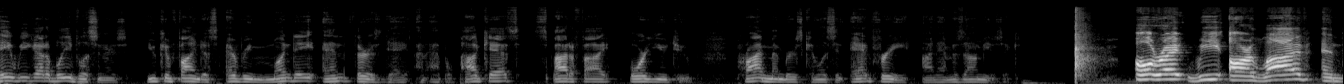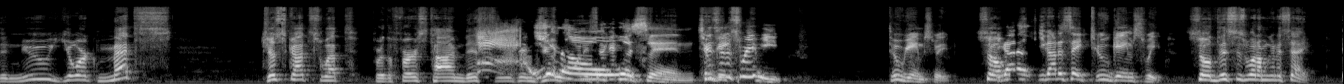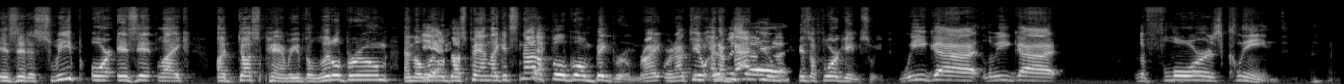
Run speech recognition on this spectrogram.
Hey, we gotta believe listeners. You can find us every Monday and Thursday on Apple Podcasts, Spotify, or YouTube. Prime members can listen ad free on Amazon Music. All right, we are live, and the New York Mets just got swept for the first time this season. You know, 22nd. listen. Two Is it a game sweep? Two game sweep. So, You gotta, you gotta say two game sweep. so this is what I'm gonna say: Is it a sweep or is it like a dustpan where you have the little broom and the Yeah. little dustpan? Like it's not Yeah. a full blown big broom, right? We're not dealing. It And a was, vacuum uh, is a four game sweep. We got, we got the floors cleaned.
